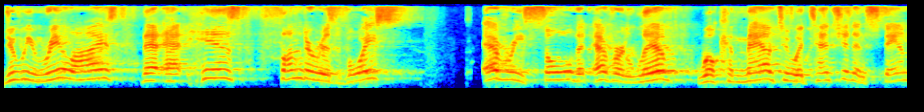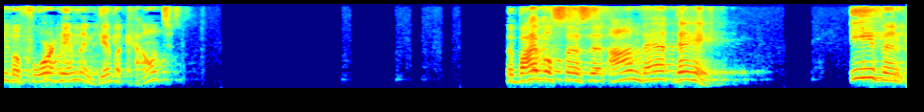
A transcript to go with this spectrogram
Do we realize that at his thunderous voice, every soul that ever lived will command to attention and stand before him and give account? The Bible says that on that day, even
